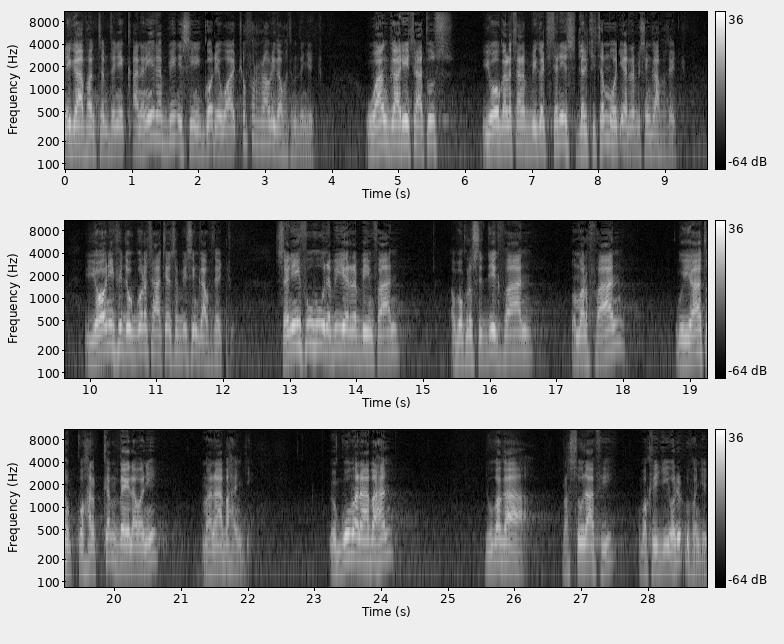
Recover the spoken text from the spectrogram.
نقافا تمتني أنني ربي نسيني قولي واشوف الراو نقافا تمتني وان قاري تاتوس galata rabbii galchitaniis galchitamma hojii rabbi isin gaafata jechu yooni fi doggora taateen sabbi isin gaafata jechu saniifuhu nabiyyan rabbiin faan abubakr siddiiq faan umar faan guyyaa tokko halkan beelawanii manaa bahan يقوم أنا بهن دو بقى رسولا في وبكري جي ولد فنجج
